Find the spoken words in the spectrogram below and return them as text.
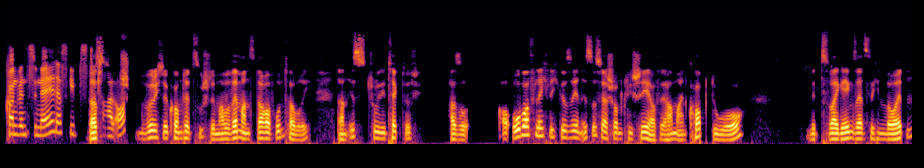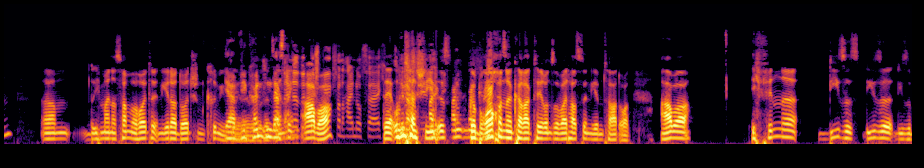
konventionell, das gibt's das total oft. würde ich dir komplett zustimmen, aber wenn man es darauf runterbricht, dann ist True Detective, also oberflächlich gesehen ist es ja schon klischeehaft. Wir haben ein Cop-Duo mit zwei gegensätzlichen Leuten, ähm, ich meine, das haben wir heute in jeder deutschen Krimi. Ja, wir könnten das. Aber der Unterschied ist, gebrochene Charaktere und so weiter hast du in jedem Tatort. Aber ich finde, dieses, diese, diese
